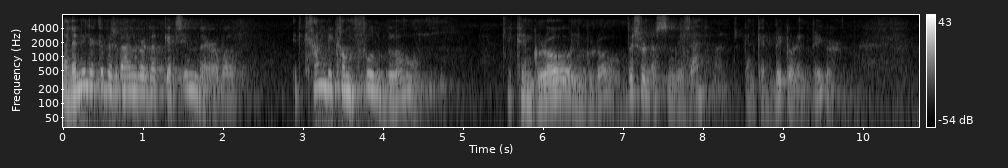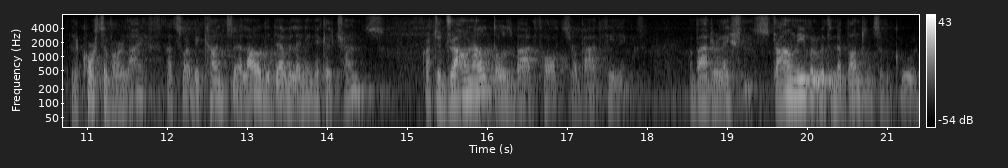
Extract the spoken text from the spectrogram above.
And any little bit of anger that gets in there, well, it can become full blown. It can grow and grow. Bitterness and resentment can get bigger and bigger in the course of our life. That's why we can't allow the devil any little chance. We've got to drown out those bad thoughts or bad feelings or bad relations. Drown evil with an abundance of good.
